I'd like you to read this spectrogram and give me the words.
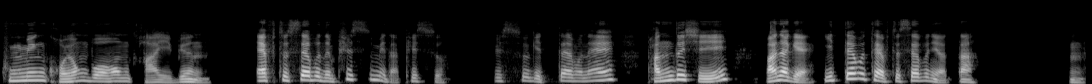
국민 고용보험 가입은 F7은 필수입니다. 필수. 필수기 때문에 반드시 만약에 이때부터 F7이었다. 음,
